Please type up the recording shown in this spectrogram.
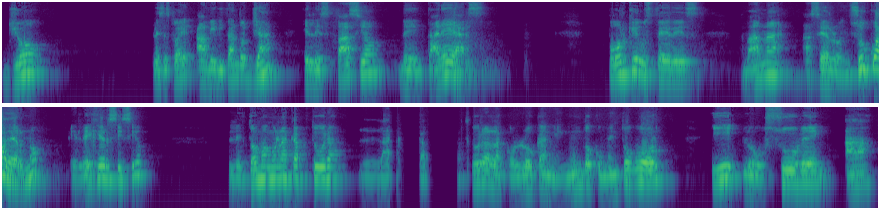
Yo les estoy habilitando ya el espacio de tareas, porque ustedes van a hacerlo en su cuaderno, el ejercicio, le toman una captura, la captura la colocan en un documento Word y lo suben a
